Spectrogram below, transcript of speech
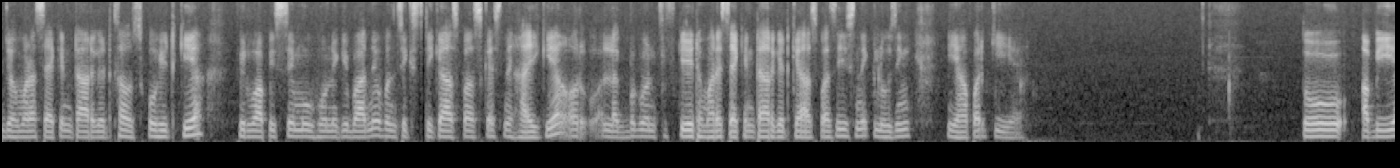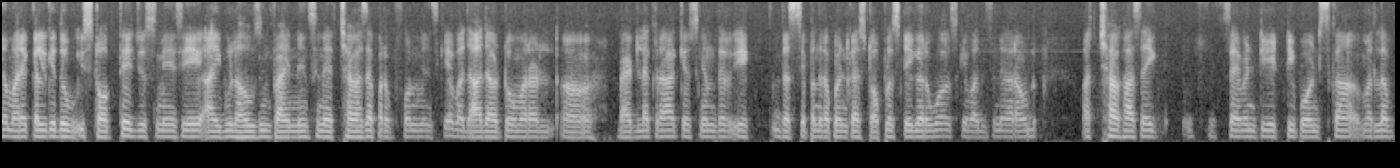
जो हमारा सेकंड टारगेट था, उसको हिट किया। फिर वापस से मूव होने के बाद में 160 के आसपास का इसने हाई किया और लगभग 158 हमारे सेकंड टारगेट के आसपास ही इसने क्लोजिंग यहाँ पर की है। तो अभी हमारे कल के दो स्टॉक थे, जिसमें से आईबुल हाउसिंग फाइनेंस ने अच्छा खासा परफॉर्मेंस किया। बजाज ऑटो हमारा बैड लग रहा कि उसके अंदर एक 10 से 15 पॉइंट का स्टॉप लॉस टेकर हुआ। उसके बाद इसने अराउंड अच्छा खासा एक 70 80 पॉइंट्स का मतलब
